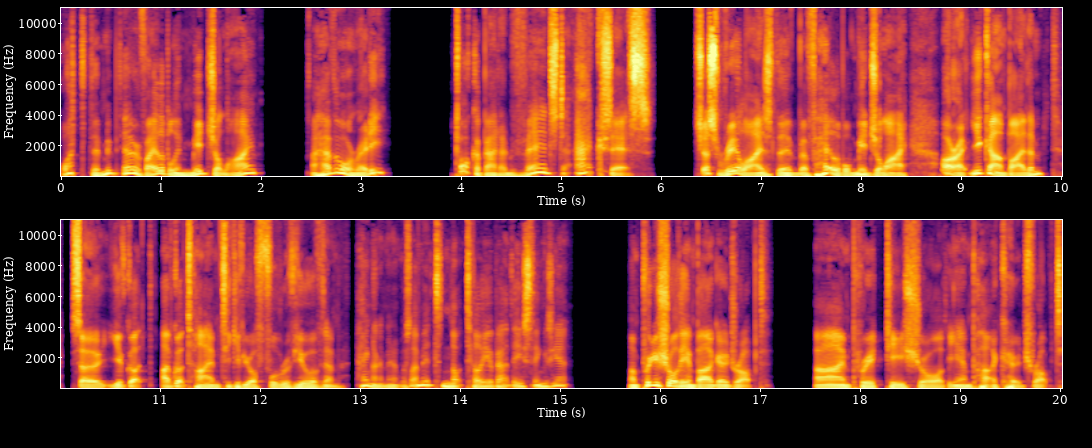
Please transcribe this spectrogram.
What? They're, they're available in mid July? I have them already? Talk about advanced access. Just realized they're available mid July. All right, you can't buy them. So you've got I've got time to give you a full review of them. Hang on a minute. Was I meant to not tell you about these things yet? I'm pretty sure the embargo dropped. I'm pretty sure the embargo dropped.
